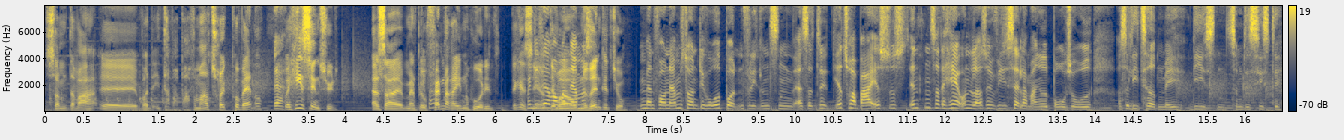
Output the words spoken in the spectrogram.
som der var, øh, hvor det, der var bare for meget tryk på vandet. Ja. Det var helt sindssygt. Altså, man blev fandme ren hurtigt. Det kan jeg Men sige. det der, det var nærmest- nødvendigt jo. Man får nærmest ondt i hovedbunden, fordi den sådan... Altså, det, jeg tror bare, jeg synes... Enten så er det hævn, eller også er det, fordi de selv har manglet et brusehoved. Og så lige taget den med, lige sådan, som det sidste.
